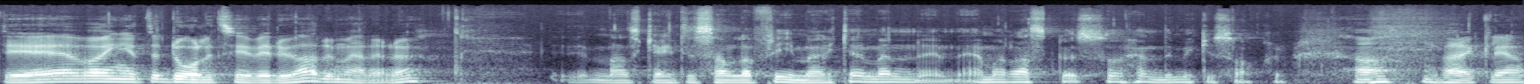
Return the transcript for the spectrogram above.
Det var inget dåligt CV du hade med dig nu. Man ska inte samla frimärken, men är man rastlös så händer mycket saker. Ja, verkligen.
